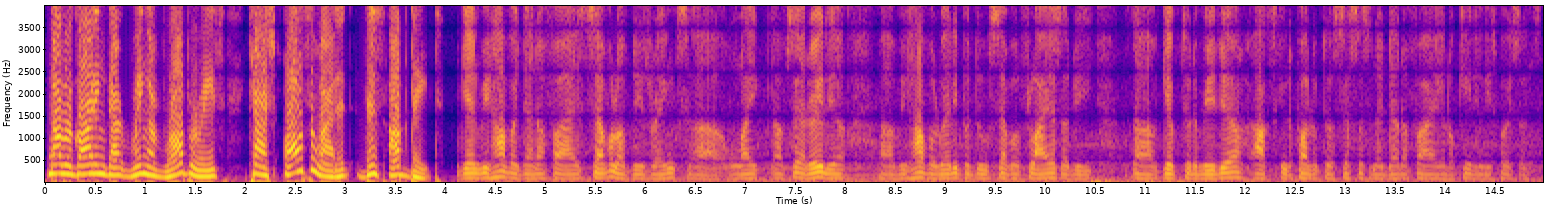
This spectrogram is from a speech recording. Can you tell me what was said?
Now, regarding that ring of robberies, Cash also added this update. Again, we have identified several of these rings. Uh, like I've said earlier, uh, we have already produced several flyers that we uh, give to the media, asking the public to assist us in identifying and locating these persons.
